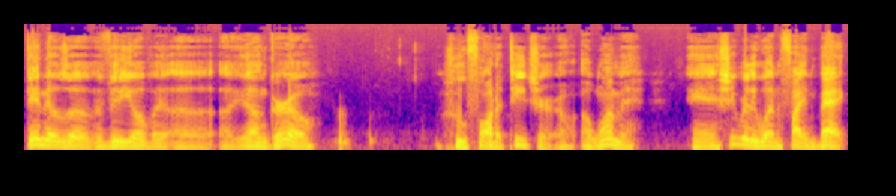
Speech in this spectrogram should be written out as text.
Then there was a, a video of a, a a young girl who fought a teacher, a, a woman, and she really wasn't fighting back,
